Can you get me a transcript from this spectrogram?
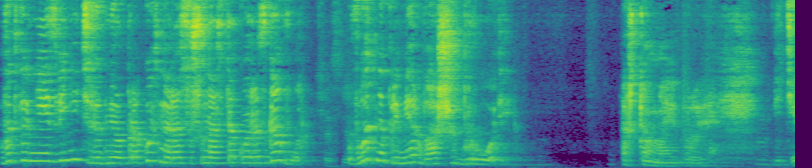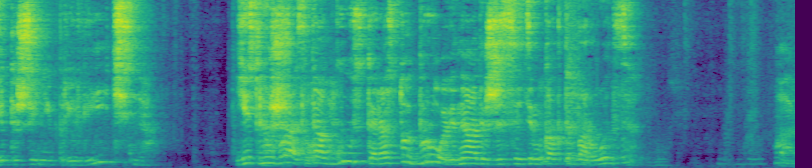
Вот вы мне извините, Людмила Прокофьевна, раз уж у нас такой разговор. Вот, например, ваши брови. А что мои брови? Ведь это же неприлично. Если а у вас что? так густо растут брови, надо же с этим как-то бороться. А,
